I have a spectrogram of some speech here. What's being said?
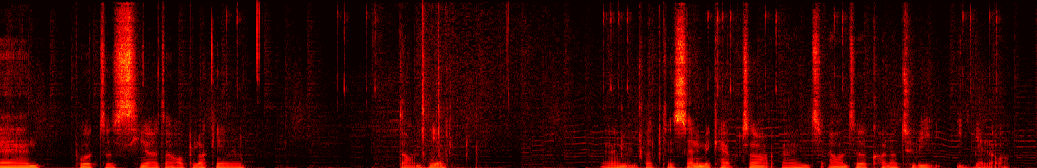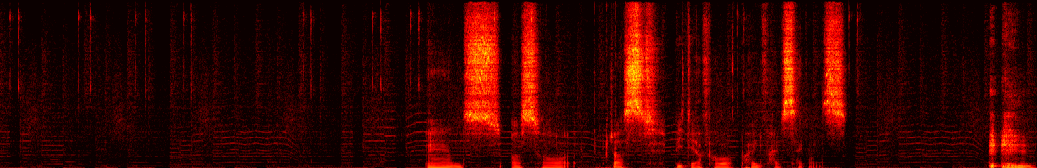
and put this here at our blocking down here and ähm, put this enemy character and I want the color to be yellow. And also just be there for 0.5 seconds. And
